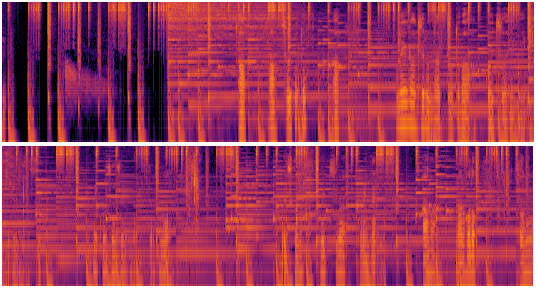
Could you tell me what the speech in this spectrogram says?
うん。あ、あ、そういうこと？あ、これがゼロになるってことは、こいつは MAD があります。で、こいつが0になるってことは、こいつかなこいつはこれになりますああ、なるほど。その、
